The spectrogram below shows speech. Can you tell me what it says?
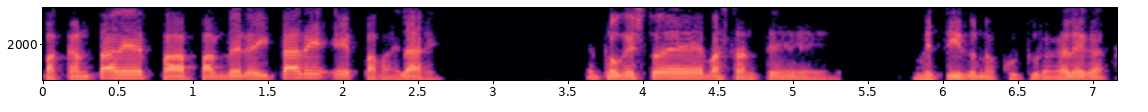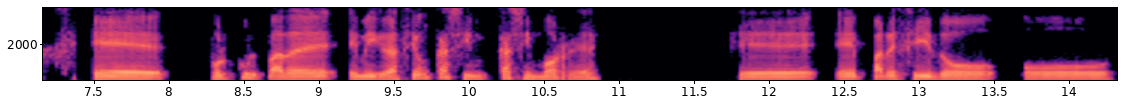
pa cantare, para pandereitare e para bailare. Entón, isto é bastante metido na cultura galega. E por culpa de emigración casi, casi morre, eh? que é parecido o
